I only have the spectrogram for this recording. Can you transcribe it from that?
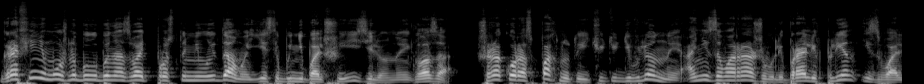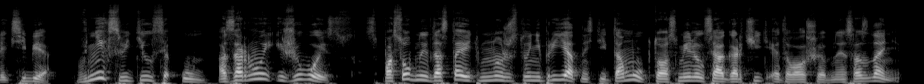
Графиню можно было бы назвать просто милой дамой, если бы небольшие зеленые глаза. Широко распахнутые, чуть удивленные, они завораживали, брали в плен и звали к себе. В них светился ум, озорной и живой, способный доставить множество неприятностей тому, кто осмелился огорчить это волшебное создание.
